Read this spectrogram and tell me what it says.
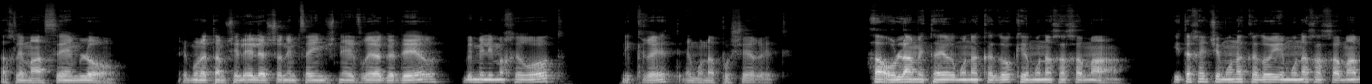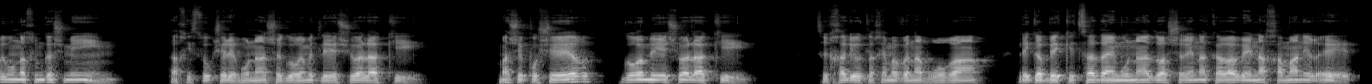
אך למעשה הם לא. אמונתם של אלה אשר נמצאים בשני אברי הגדר, במילים אחרות, נקראת אמונה פושרת. העולם מתאר אמונה כזו כאמונה חכמה, ייתכן שאמונה כזו היא אמונה חכמה במונחים גשמיים, אך היא סוג של אמונה שגורמת לישוע להקיא. מה שפושר, גורם לישוע להקיא. צריכה להיות לכם הבנה ברורה לגבי כיצד האמונה הזו אשר אינה קרה ואינה חמה נראית.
